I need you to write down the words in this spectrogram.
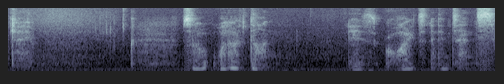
Okay. So, what I've done is quite an intense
